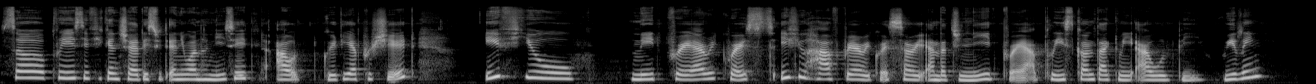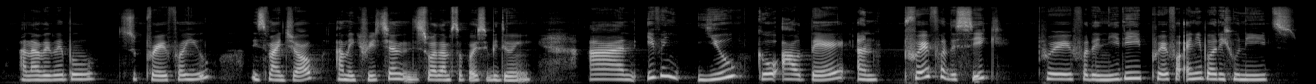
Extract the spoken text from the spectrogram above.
so please if you can share this with anyone who needs it i would greatly appreciate if you need prayer requests, if you have prayer requests, sorry, and that you need prayer, please contact me. I will be willing and available to pray for you. It's my job. I'm a Christian. This is what I'm supposed to be doing. And even you go out there and pray for the sick, pray for the needy, pray for anybody who needs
